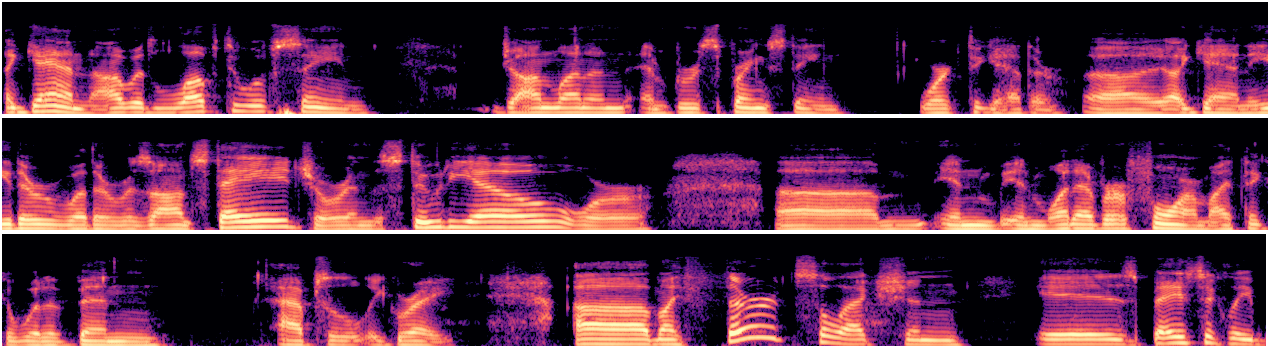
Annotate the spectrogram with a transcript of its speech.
Again, I would love to have seen John Lennon and Bruce Springsteen work together. Uh, again, either whether it was on stage or in the studio or um, in in whatever form. I think it would have been absolutely great. Uh, my third selection is basically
